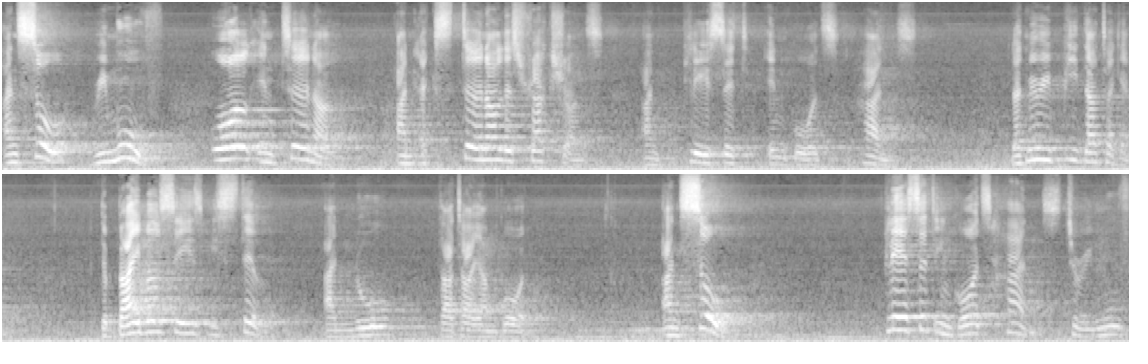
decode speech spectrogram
And so, remove all internal and external distractions and place it in God's hands. Let me repeat that again. The Bible says, Be still and know that I am God. And so, place it in God's hands to remove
